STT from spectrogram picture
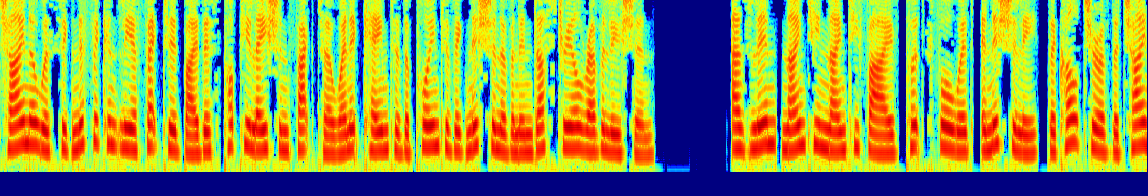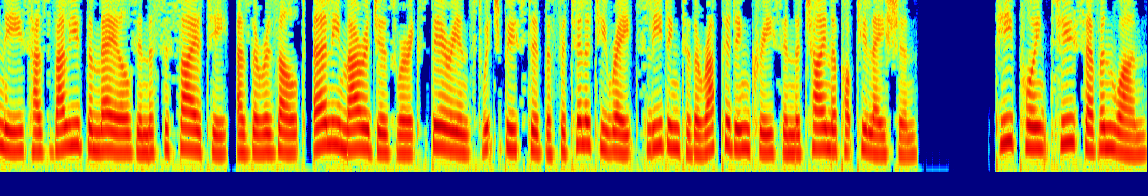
China was significantly affected by this population factor when it came to the point of ignition of an industrial revolution. As Lin 1995 puts forward, initially, the culture of the Chinese has valued the males in the society, as a result, early marriages were experienced which boosted the fertility rates leading to the rapid increase in the China population. p.271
